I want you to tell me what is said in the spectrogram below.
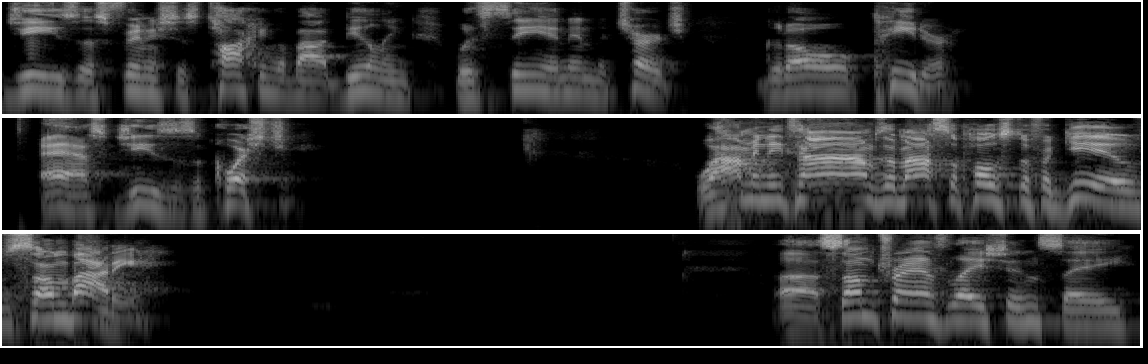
Jesus finishes talking about dealing with sin in the church, good old Peter asked Jesus a question. Well, how many times am I supposed to forgive somebody? Uh, some translations say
